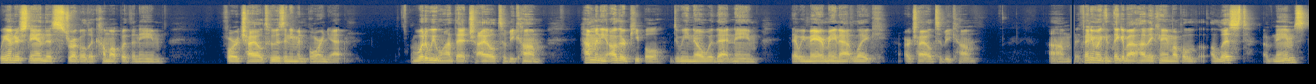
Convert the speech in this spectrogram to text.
we understand this struggle to come up with a name for a child who isn't even born yet. What do we want that child to become? How many other people do we know with that name that we may or may not like our child to become? Um, if anyone can think about how they came up with a list of names,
